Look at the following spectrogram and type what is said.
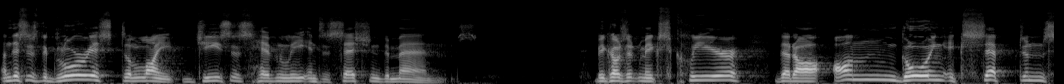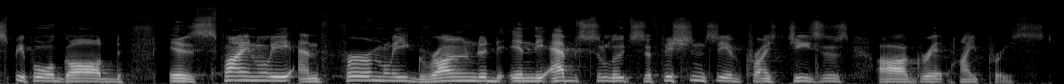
And this is the glorious delight Jesus' heavenly intercession demands because it makes clear that our ongoing acceptance before God is finally and firmly grounded in the absolute sufficiency of Christ Jesus, our great high priest.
